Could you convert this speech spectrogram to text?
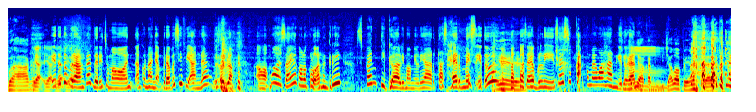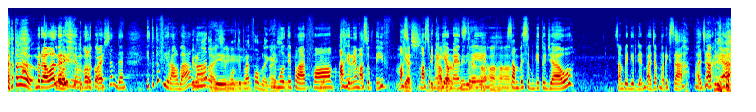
banget. Iya iya. itu iya, tuh iya. berangkat dari cuma wawan, aku nanya berapa sih fee anda terus dia bilang "Eh, wah saya kalau keluar negeri spend 3-5 miliar tas Hermes itu Iya, iya. saya beli saya suka kemewahan gitu Kirain kan akan dijawab ya. berawal dari simple question dan itu tuh viral banget. Viral banget. Di multi platform lagi. di multi platform akhirnya masuk TV masuk Yes, masuk di media cover. mainstream. Media, ah, ah. sampai sebegitu jauh sampai dirjen pajak meriksa pajaknya.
